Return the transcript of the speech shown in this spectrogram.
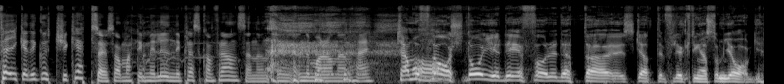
Fejkade Gucci-kepsar sa Martin Melin i presskonferensen under, under morgonen här. Kamouflagedojor, det är före detta eh, skatteflyktingar som jag.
